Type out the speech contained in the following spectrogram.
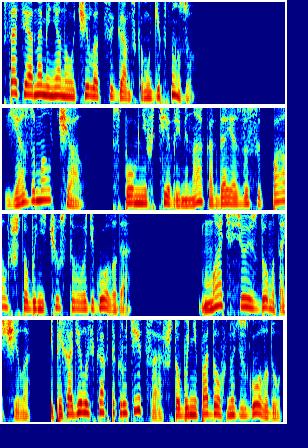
Кстати, она меня научила цыганскому гипнозу. Я замолчал, вспомнив те времена, когда я засыпал, чтобы не чувствовать голода. Мать все из дома тащила, и приходилось как-то крутиться, чтобы не подохнуть с голоду,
